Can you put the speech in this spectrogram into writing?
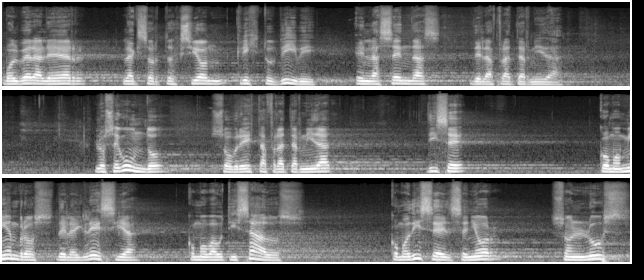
volver a leer la exhortación Christus Vivi en las sendas de la fraternidad. Lo segundo sobre esta fraternidad dice, como miembros de la Iglesia, como bautizados, como dice el Señor, son luz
